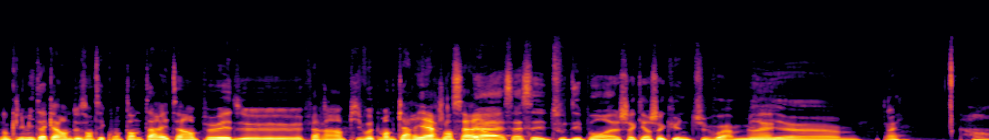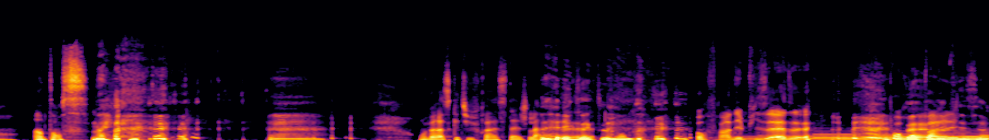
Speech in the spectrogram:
Donc, limite, à 42 ans, t'es content de t'arrêter un peu et de faire un pivotement de carrière, j'en sais rien. bah, ça, c'est tout dépend à chacun, chacune, tu vois. Mais Ouais. euh, Oh, intense. Ouais. On verra ce que tu feras à cet âge-là. Exactement. on refera un épisode pour Bah, en avec parler. plaisir.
